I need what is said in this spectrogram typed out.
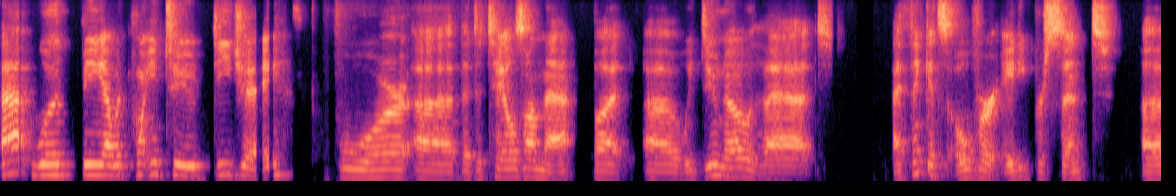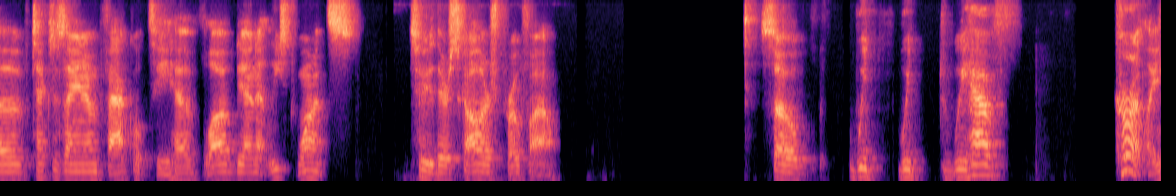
That would be, I would point you to DJ for uh, the details on that, but uh, we do know that I think it's over eighty percent of Texas A&M faculty have logged in at least once to their scholars profile. So we, we, we have currently,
